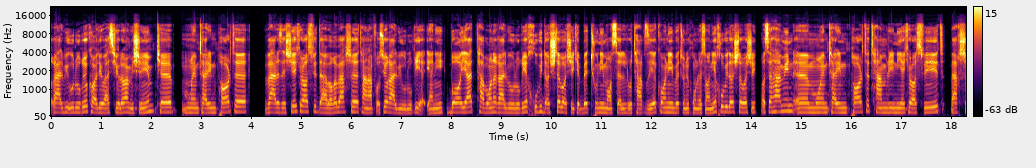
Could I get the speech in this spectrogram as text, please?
قلبی عروقی و کاردیوواسکولار میشیم که مهمترین پارت ورزشی کراسفیت در واقع بخش تنفسی و قلبی عروقیه. یعنی باید توان قلبی عروقی خوبی داشته باشی که بتونی ماسل رو تغذیه کنی بتونی خون رسانی خوبی داشته باشی. واسه همین مهمترین پارت تمرینی کراسفیت بخش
